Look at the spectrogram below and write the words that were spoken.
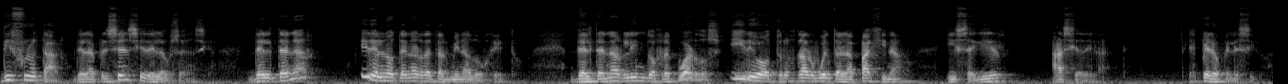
Disfrutar de la presencia y de la ausencia, del tener y del no tener determinado objeto, del tener lindos recuerdos y de otros dar vuelta a la página y seguir hacia adelante. Espero que les sirva.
